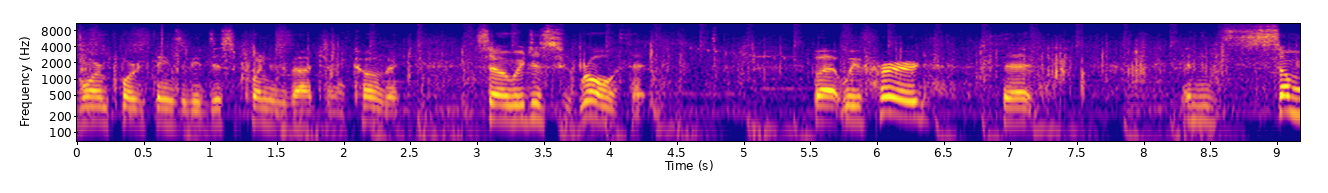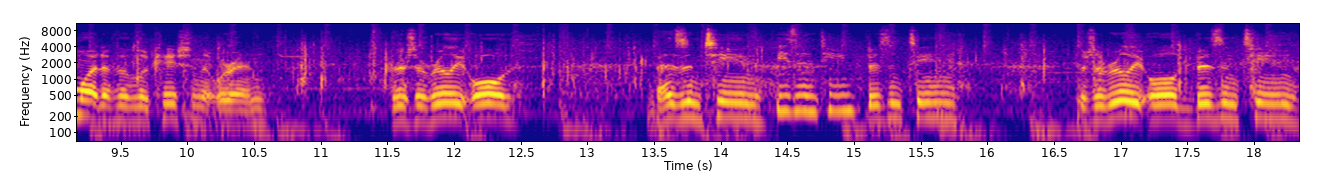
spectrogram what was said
more important things to be disappointed about during COVID. So we just roll with it. But we've heard that in somewhat of the location that we're in, there's a really old Byzantine, Byzantine. Byzantine, there's a really old Byzantine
